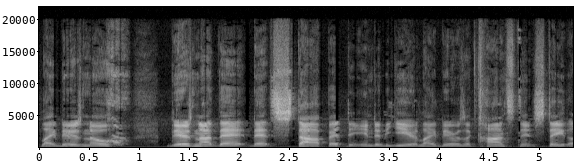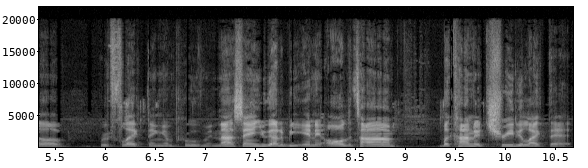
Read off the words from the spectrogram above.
Like there's no there's not that that stop at the end of the year. Like there is a constant state of reflecting improvement. Not saying you got to be in it all the time, but kind of treat it like that.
